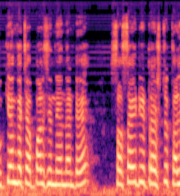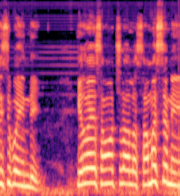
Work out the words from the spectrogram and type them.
ముఖ్యంగా చెప్పాల్సింది ఏంటంటే సొసైటీ ట్రస్ట్ కలిసిపోయింది. ఇరవై సంవత్సరాల సమస్యని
